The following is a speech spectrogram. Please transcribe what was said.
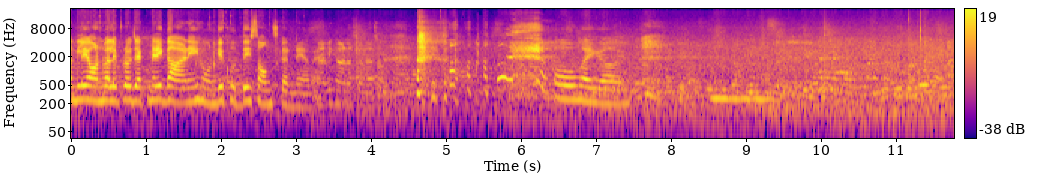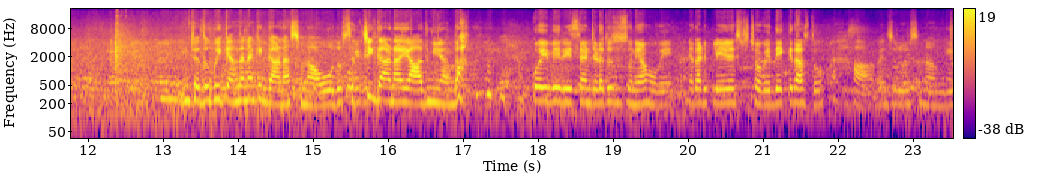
ਅਗਲੇ ਆਉਣ ਵਾਲੇ ਪ੍ਰੋਜੈਕਟ ਮੇਰੇ ਗਾਣੇ ਹੋਣਗੇ ਖੁਦ ਦੇ ਹੀ ਸੌਂਗਸ ਕਰਨੇ ਆ ਮੈਂ। ਵੀ ਗਾਣਾ ਸੁਣਨਾ ਚਾਹੁੰਦੀ ਓ ਮਾਈ ਗॉड ਜਦੋਂ ਕੋਈ ਕਹਿੰਦਾ ਨਾ ਕਿ ਗਾਣਾ ਸੁਣਾਓ ਉਦੋਂ ਸੱਚੀ ਗਾਣਾ ਯਾਦ ਨਹੀਂ ਆਉਂਦਾ। ਕੋਈ ਵੀ ਰੀਸੈਂਟ ਜਿਹੜਾ ਤੁਸੀਂ ਸੁਣਿਆ ਹੋਵੇ ਜਾਂ ਤੁਹਾਡੀ ਪਲੇਲਿਸਟ 'ਚ ਹੋਵੇ ਦੇਖ ਕੇ ਦੱਸ ਦਿਓ। ਹਾਂ ਮੈਂ ਜ਼ਰੂਰ ਸੁਣਾਉਂਗੀ।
